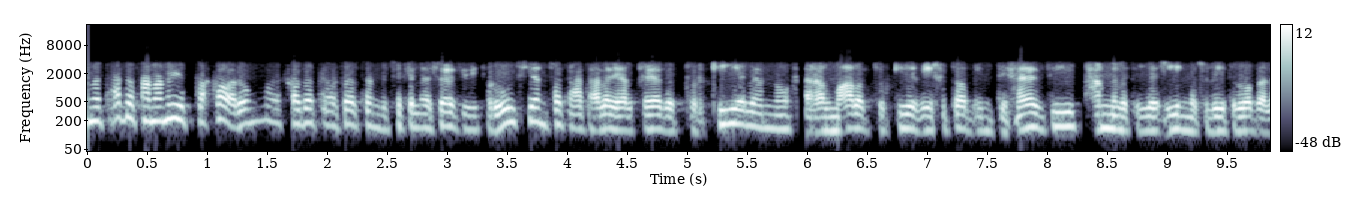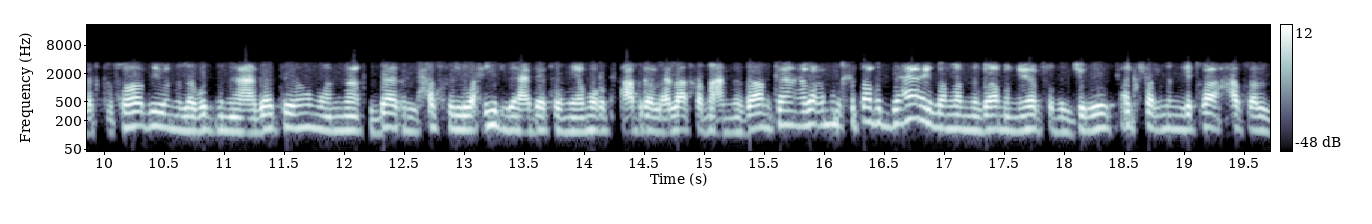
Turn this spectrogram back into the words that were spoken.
نتحدث عن عملية تقارب قادتها أساسا بشكل أساسي. روسيا انفتحت عليها القيادة التركية لأنه المعارضة التركية في خطاب انتهازي حملت اللاجئين مسؤولية الوضع الاقتصادي وأنه لابد من إعادتهم وأن باب الحصر الوحيد لإعادتهم يمر عبر العلاقة مع النظام. كان رغم الخطاب الدعائي أيضا للنظام أنه يرفض الجلوس أكثر من لقاء حصل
